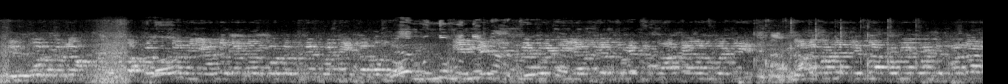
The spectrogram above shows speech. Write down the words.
మేము కోరుతున్నాం తప్పకుండా మీ అండదండలు కోరుతున్నటువంటి ఈ ప్రభుత్వం ఏ ముందు అభ్యర్థులకు సహకారం బట్టి నల్గొండ జిల్లాకు ఉన్నటువంటి ప్రధాన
